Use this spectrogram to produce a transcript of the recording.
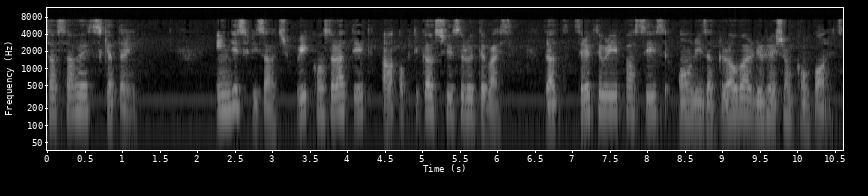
the surface scattering. In this research, we constructed an optical see-through device that selectively passes only the global reflection component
